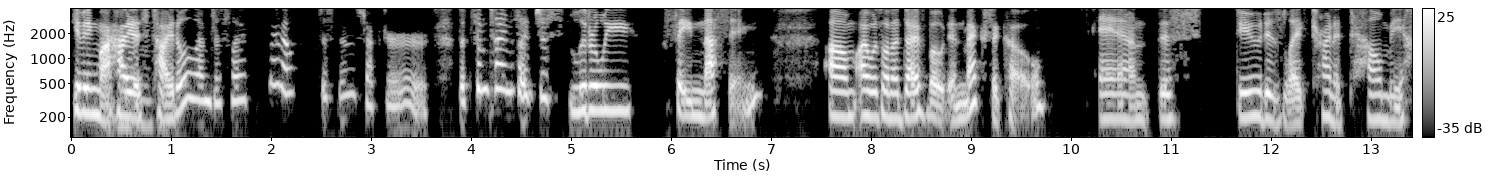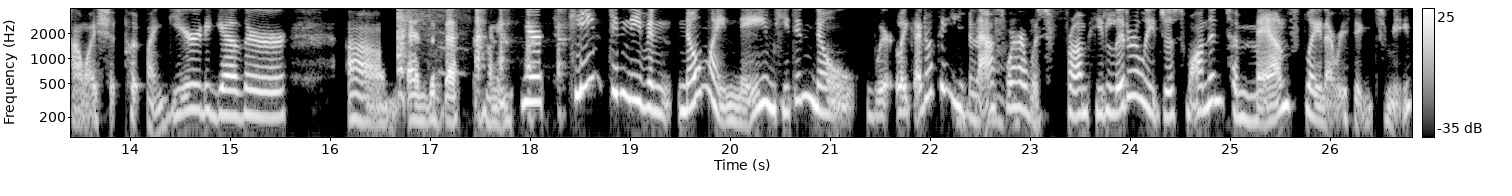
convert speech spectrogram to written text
giving my highest Mhm. title. I'm just like, you know, just an instructor. But sometimes I just literally say nothing. Um, I was on a dive boat in Mexico, and this dude is like trying to tell me how I should put my gear together um, and the best kind of gear. He didn't even know my name. He didn't know where, like, I don't think he even asked where I was from. He literally just wanted to mansplain everything to me.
